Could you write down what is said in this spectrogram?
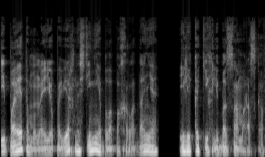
И поэтому на ее поверхности не было похолодания или каких-либо заморозков.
